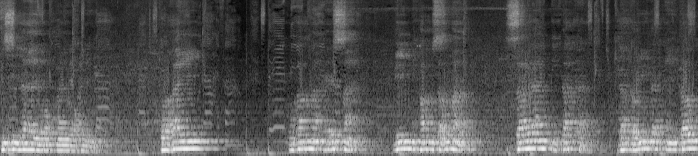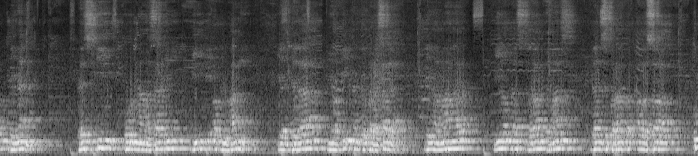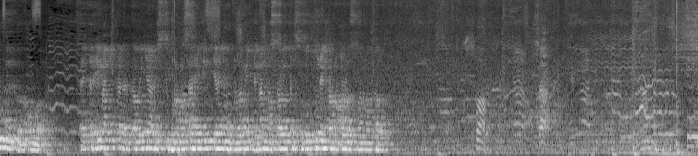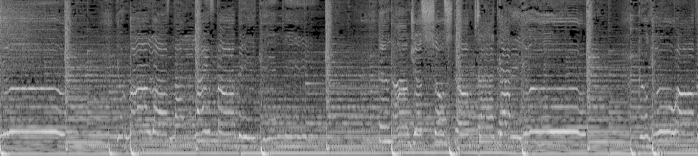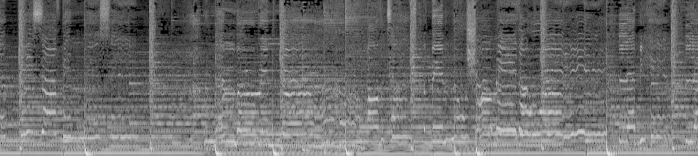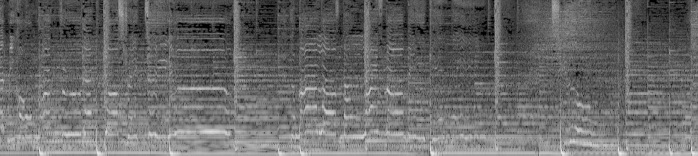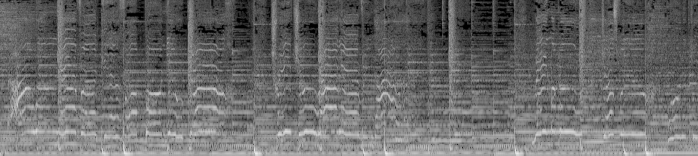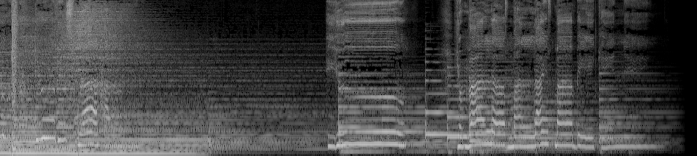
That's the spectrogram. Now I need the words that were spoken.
Bismillahirrahmanirrahim. Wahai Muhammad Harisman bin Hamzah Umar, saya nikahkan dan kawinkan engkau dengan Reski Purnamasari binti Abdul Hamid yang telah diwakilkan kepada saya dengan mahar 15 gram emas dan seperangkat salat tunai karena Allah. Saya terima nikah dan kawinnya Rizky Purnamasari binti yang Abdul dengan mas kawin tersebut tunai karena Allah Subhanahu wa taala. You, you're my love, You, you're my love, my life, my beginning.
